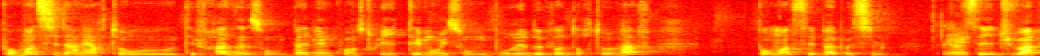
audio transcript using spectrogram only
pour moi, si derrière ton, tes phrases elles sont pas bien construites, tes mots ils sont bourrés de fautes d'orthographe, pour moi c'est pas possible. C'est, tu vois,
